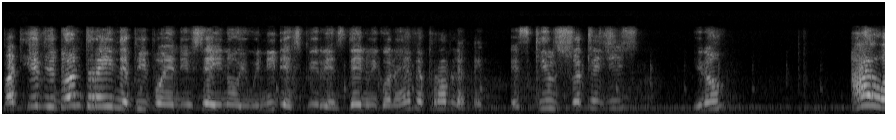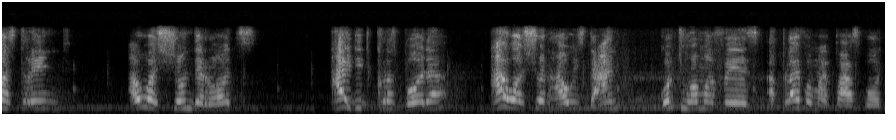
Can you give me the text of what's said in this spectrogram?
But if you don't train the people and you say, you know, we need experience, then we're going to have a problem. A, a skill shortages, you know. I was trained. I was shown the roads. I did cross border. I was shown how it's done. Go to Home Affairs, apply for my passport,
